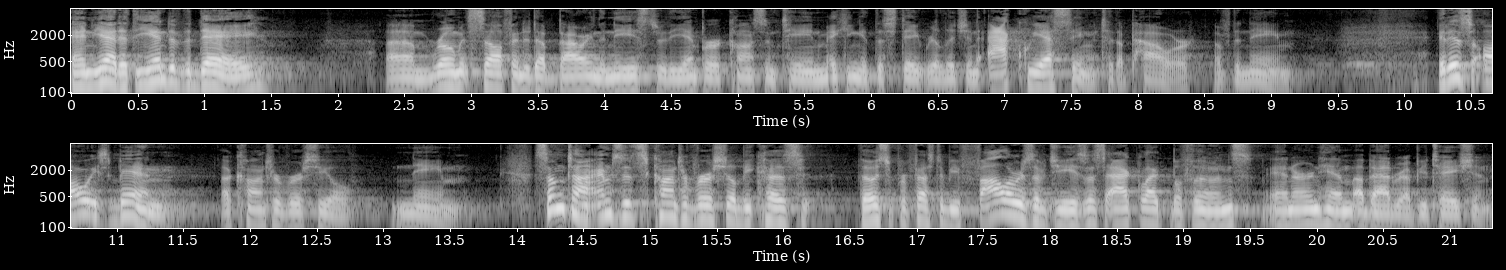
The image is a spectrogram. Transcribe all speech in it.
And yet, at the end of the day, um, Rome itself ended up bowing the knees to the Emperor Constantine, making it the state religion, acquiescing to the power of the name. It has always been a controversial name. Sometimes it's controversial because those who profess to be followers of Jesus act like buffoons and earn him a bad reputation.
